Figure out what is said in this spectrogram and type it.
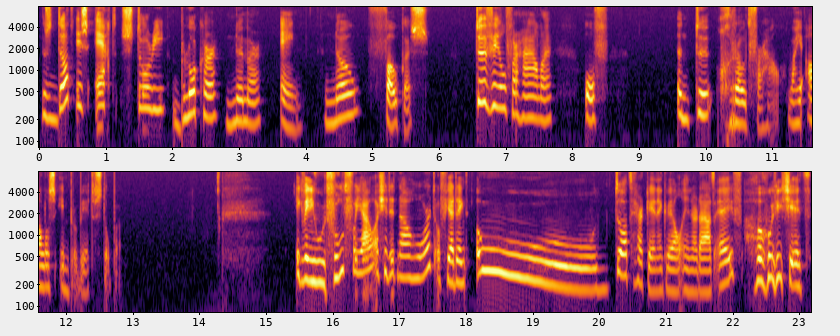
Dus dat is echt story blocker nummer 1. No focus. Te veel verhalen of een te groot verhaal waar je alles in probeert te stoppen. Ik weet niet hoe het voelt voor jou als je dit nou hoort. Of jij denkt, oeh, dat herken ik wel inderdaad, Eve. Holy shit,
